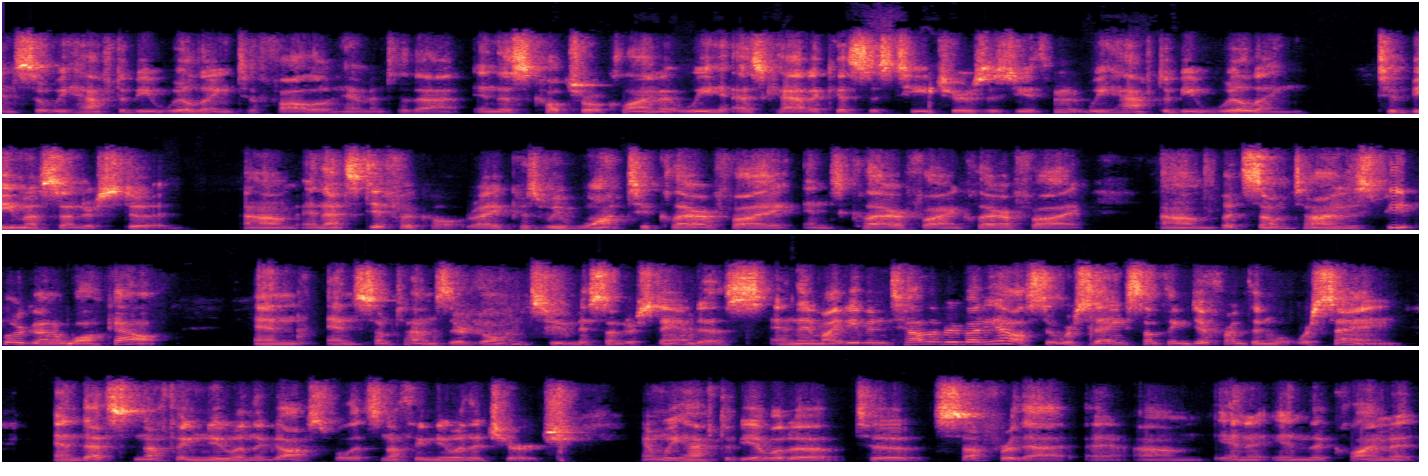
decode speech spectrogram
And so we have to be willing to follow him into that. In this cultural climate, we as catechists, as teachers, as youth, we have to be willing to be misunderstood. Um, and that's difficult, right? Because we want to clarify and clarify and clarify. Um, but sometimes people are going to walk out and and sometimes they're going to misunderstand us and they might even tell everybody else that we're saying something different than what we're saying and that's nothing new in the gospel it's nothing new in the church and we have to be able to to suffer that uh, um, in in the climate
